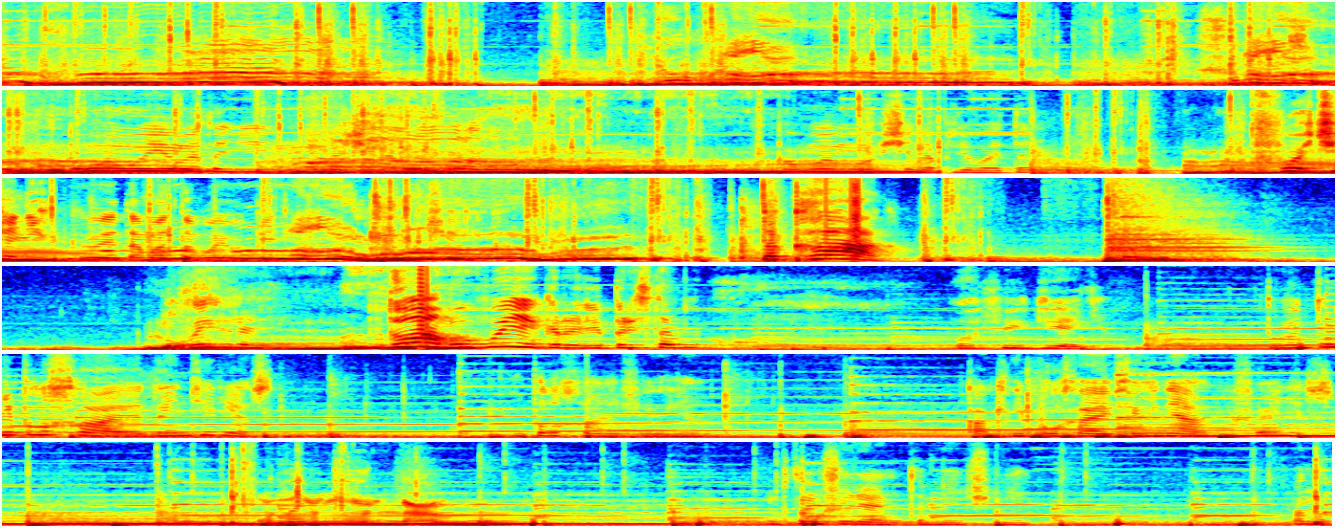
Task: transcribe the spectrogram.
наплевать, да? Фу, а че они к- там одного и убили? Да как? Мы выиграли? Да, мы выиграли, представляю. Офигеть. Ну, это неплохая, это интересно. Неплохая фигня. Как неплохая фигня? Шенис? Ну, потому что реально там меньше нет.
